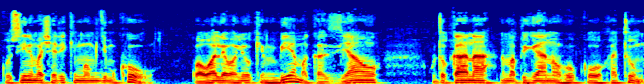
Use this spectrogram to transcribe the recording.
kusini mashariki mwa mji mkuu kwa wale waliokimbia makazi yao kutokana na mapigano huko Khartoum.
